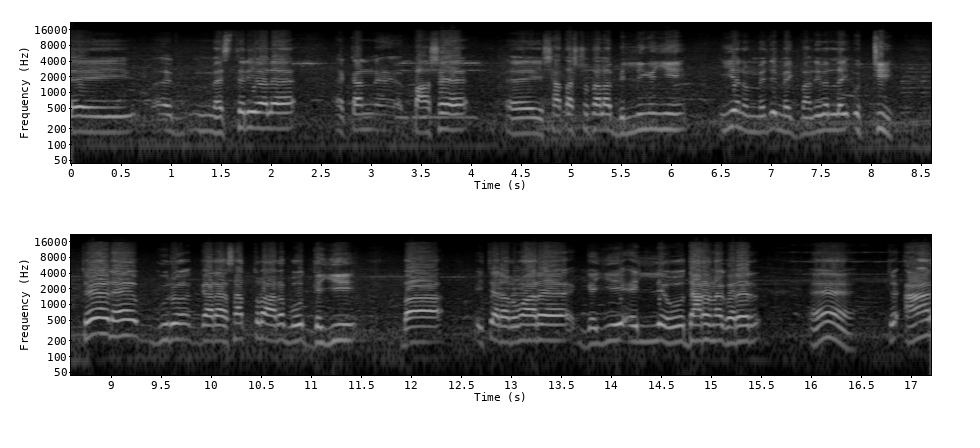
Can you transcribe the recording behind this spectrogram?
এই মেস্ত্রি হলে একখান পাশে এই সাতাশশো তালা বিল্ডিং ইয়ে ইয়ে মেজি মেঘ বাঁধি পেলাই উঠি তো গুরু গারা ছাত্র আরও বহুত গেই বা ইতার রোমারে গেই এলে ও ধারণা ঘরের হ্যাঁ? তো আর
